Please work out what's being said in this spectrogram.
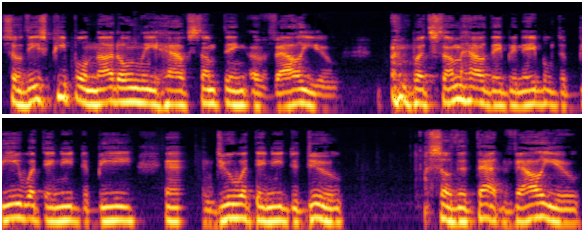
so these people not only have something of value, but somehow they've been able to be what they need to be and do what they need to do so that that value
